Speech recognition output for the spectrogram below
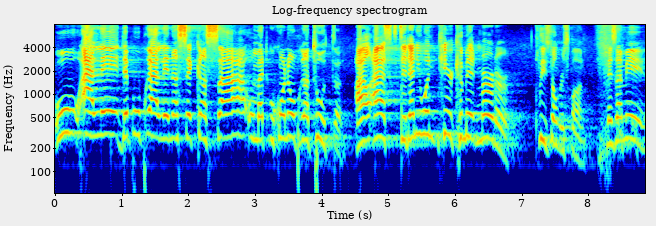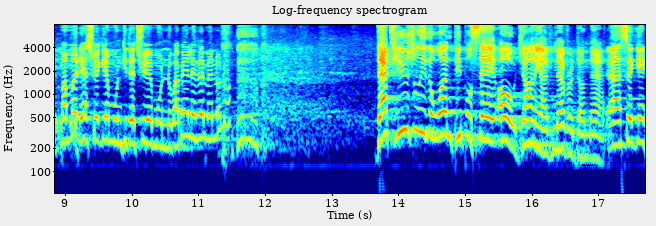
Ou aller, de pour aller dans séquence ça, ou mettre ou qu'on on prend tout. I'll ask, did anyone here commit murder? Please don't respond. Mes amis, maman est-ce que il y a monde qui t'a tué monde? Nous pas bien lever main non non. That's usually the one people say, Oh, Johnny, I've never done that. Ah, c'est gen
